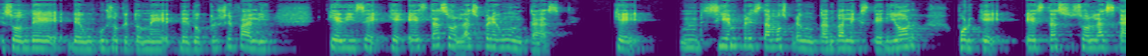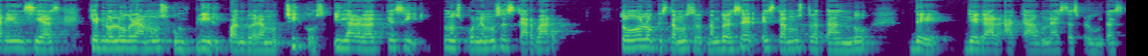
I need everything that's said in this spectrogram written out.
son de, un curso que tomé de Dr. Shefali, que dice que estas son las preguntas que siempre estamos preguntando al exterior porque estas son las carencias que no logramos cumplir cuando éramos chicos. Y la verdad que si nos ponemos a escarbar todo lo que estamos tratando de hacer, estamos tratando de llegar a cada una de estas preguntas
